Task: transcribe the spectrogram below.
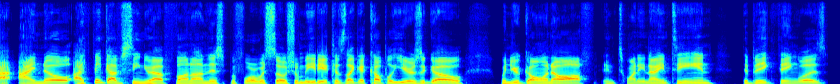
I, I know I think I've seen you have fun on this before with social media because like a couple years ago when you're going off in 2019 the big thing was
